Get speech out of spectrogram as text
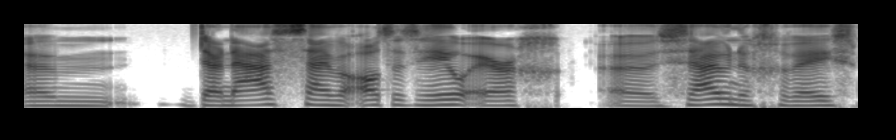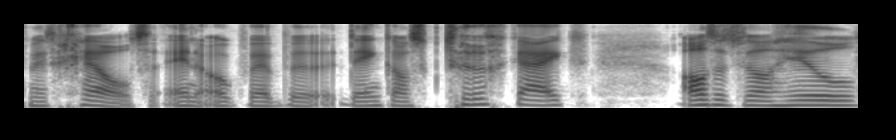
Um, daarnaast zijn we altijd heel erg uh, zuinig geweest met geld. En ook we hebben, denk als ik terugkijk, altijd wel heel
